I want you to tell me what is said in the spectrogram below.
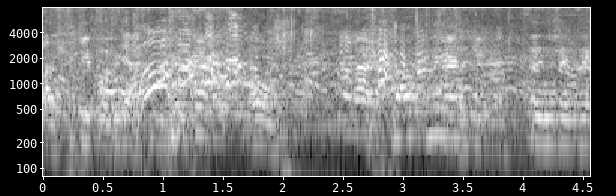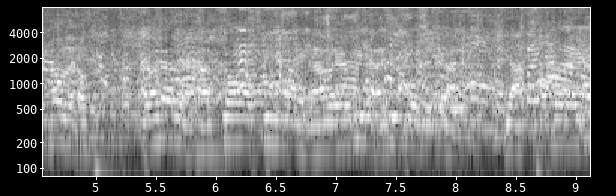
ตัดสกิปหมดทุกอย่างโอ้อะ ครับนี่ไงเซ็นเซ็นเซ็นเข้าเลยครับแล้วนั่นแหละครับก็ปีใหม่แล้วนะครับก็อยากให้ทุกคนเนี่ยอยากทำอะไรก็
